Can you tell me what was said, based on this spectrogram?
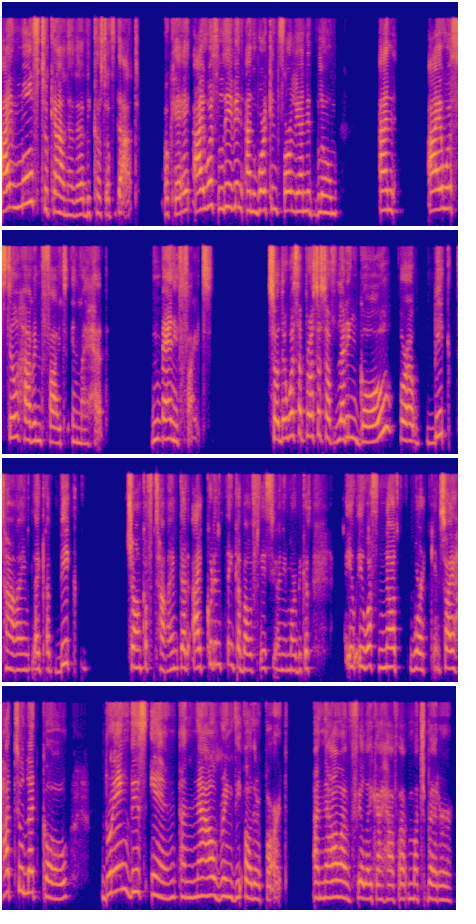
I moved to Canada because of that. Okay, I was living and working for Leonid Blyum, and I was still having fights in my head, many fights. So there was a process of letting go for a big time, like a big chunk of time that I couldn't think about physio anymore because it, it was not working. So I had to let go, bring this in, and now bring the other part. And now I feel like I have a much better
